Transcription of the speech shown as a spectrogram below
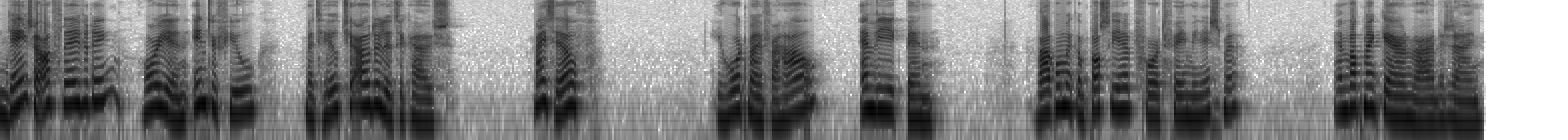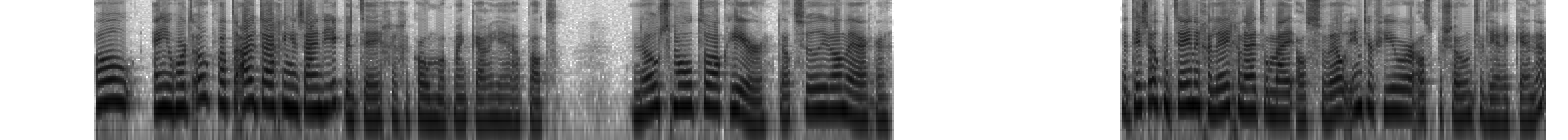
In deze aflevering hoor je een interview met Heeltje Oude Luttekhuis. Mijzelf. Je hoort mijn verhaal en wie ik ben. Waarom ik een passie heb voor het feminisme. En wat mijn kernwaarden zijn. Oh, en je hoort ook wat de uitdagingen zijn die ik ben tegengekomen op mijn carrièrepad. No small talk here, dat zul je wel merken. Het is ook meteen een gelegenheid om mij als zowel interviewer als persoon te leren kennen.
